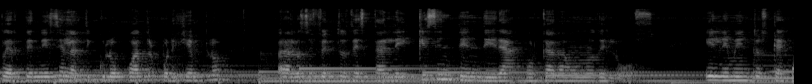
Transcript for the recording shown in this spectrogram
pertenece al artículo 4, por ejemplo, para los efectos de esta ley, ¿qué se entenderá por cada uno de los elementos que aquí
